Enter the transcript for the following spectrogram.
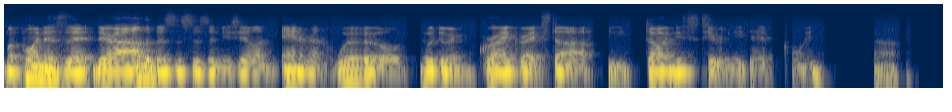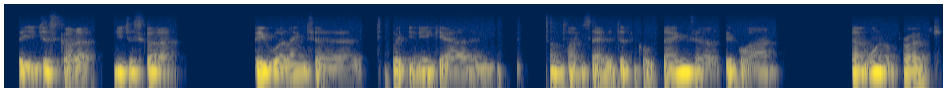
My point is that there are other businesses in New Zealand and around the world who are doing great, great stuff. You don't necessarily need to have a coin. Uh, so you just gotta, you just gotta be willing to, to put your neck out and sometimes say the difficult things that other people aren't don't want to approach.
